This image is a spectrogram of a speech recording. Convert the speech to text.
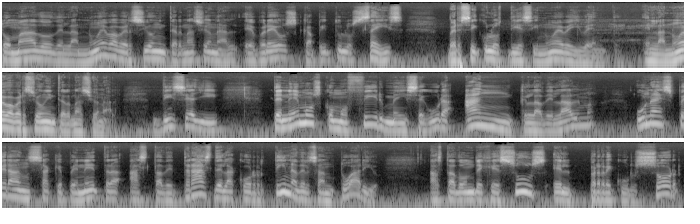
tomado de la nueva versión internacional, Hebreos capítulo 6, versículos 19 y 20, en la nueva versión internacional. Dice allí, tenemos como firme y segura ancla del alma una esperanza que penetra hasta detrás de la cortina del santuario, hasta donde Jesús, el precursor,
